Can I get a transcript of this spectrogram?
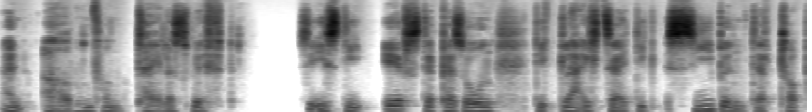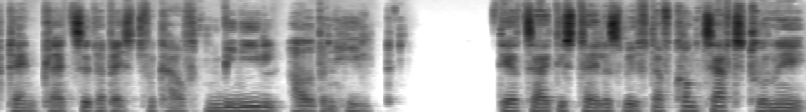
ein Album von Taylor Swift. Sie ist die erste Person, die gleichzeitig sieben der Top Ten Plätze der bestverkauften Vinylalben hielt. Derzeit ist Taylor Swift auf Konzerttournee.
